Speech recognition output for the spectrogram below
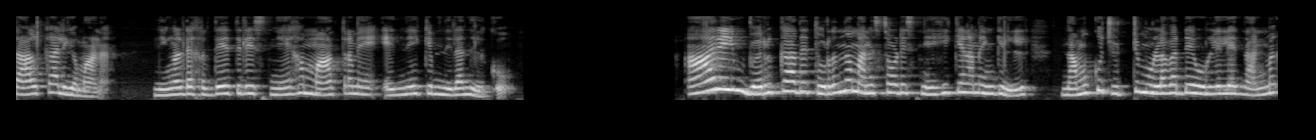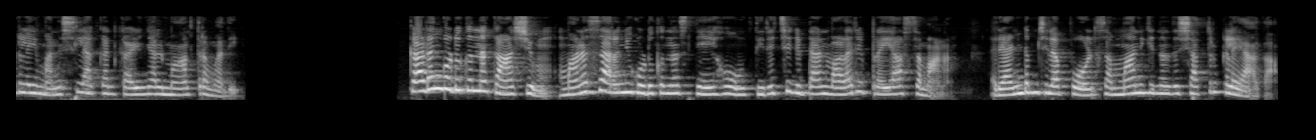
താൽക്കാലികമാണ്. നിങ്ങളുടെ ഹൃദയത്തിലെ സ്നേഹം മാത്രമേ എന്നേക്കും നിലനിൽക്കൂ. ആരെയും വെറുക്കാതെ തുറന്ന മനസ്സോടെ സ്നേഹിക്കണമെങ്കിൽ നമുക്ക് ചുറ്റുമുള്ളവരുടെ ഉള്ളിലെ നന്മകളെ മനസ്സിലാക്കാൻ കഴിഞ്ഞാൽ മാത്രം മതി. കടം കൊടുക്കുന്ന കാശും മനസ്സറിഞ്ഞു കൊടുക്കുന്ന സ്നേഹവും തിരിച്ചു കിട്ടാൻ വളരെ പ്രയാസമാണ്. രണ്ടും ചിലപ്പോൾ സമ്മാനിക്കുന്നത് ശത്രുക്കളെയാകാം.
